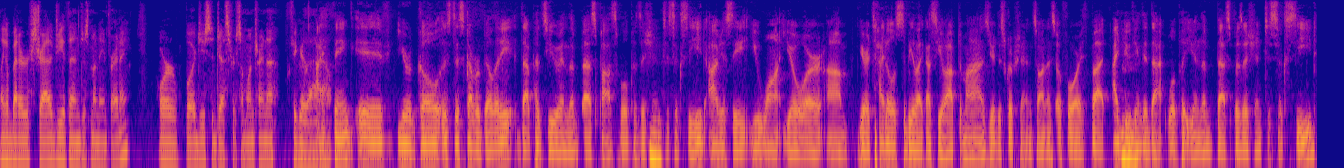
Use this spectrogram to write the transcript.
like a better strategy than just Monday and Friday? Or what would you suggest for someone trying to figure that I out? I think if your goal is discoverability, that puts you in the best possible position to succeed. Obviously, you want your um, your titles to be like SEO optimized, your description, and so on and so forth. But I do think that that will put you in the best position to succeed.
